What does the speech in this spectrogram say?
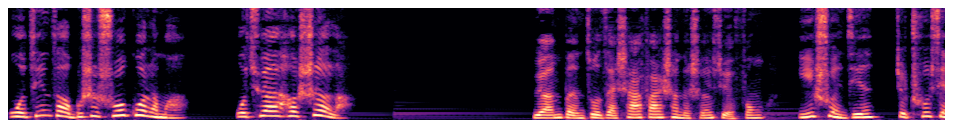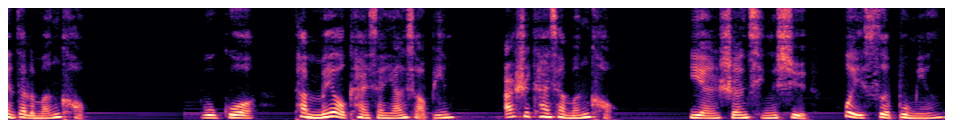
我今早不是说过了吗？我去爱好社了。”原本坐在沙发上的沈雪峰一瞬间就出现在了门口，不过。他没有看向杨小兵，而是看向门口，眼神情绪晦涩不明，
